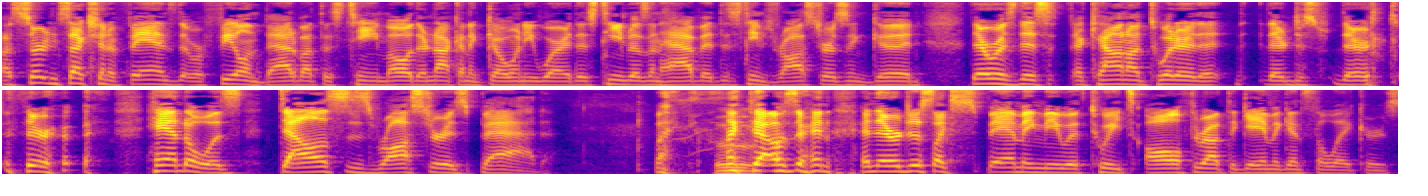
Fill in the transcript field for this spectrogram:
a certain section of fans that were feeling bad about this team. Oh, they're not going to go anywhere. This team doesn't have it. This team's roster isn't good. There was this account on Twitter that they're just their their handle was Dallas's roster is bad. Like, like that was their hand, and they were just like spamming me with tweets all throughout the game against the Lakers.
